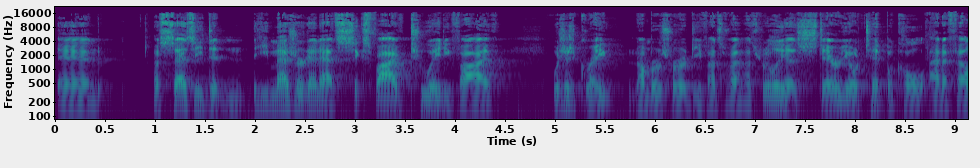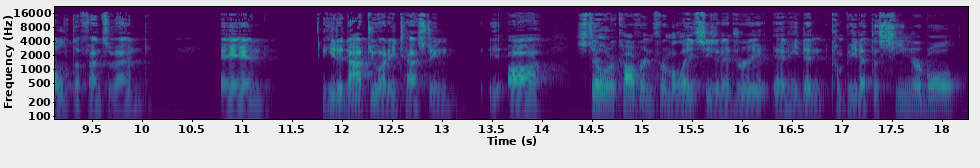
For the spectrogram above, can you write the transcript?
And Esezi did he measured in at 6'5", 285 which is great numbers for a defensive end. That's really a stereotypical NFL defensive end. And he did not do any testing. Uh, still recovering from a late season injury, and he didn't compete at the Senior Bowl.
